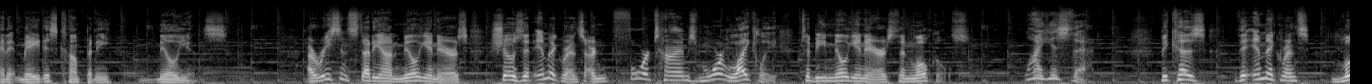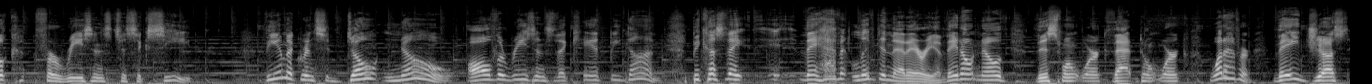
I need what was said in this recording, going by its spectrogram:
and it made his company millions. A recent study on millionaires shows that immigrants are four times more likely to be millionaires than locals. Why is that? Because the immigrants look for reasons to succeed. The immigrants don't know all the reasons that can't be done because they they haven't lived in that area. They don't know this won't work, that don't work, whatever. They just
